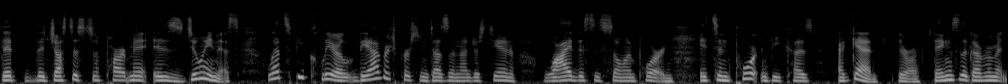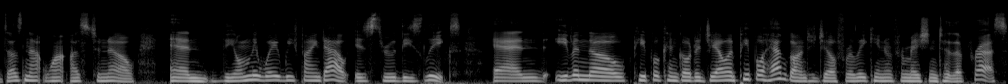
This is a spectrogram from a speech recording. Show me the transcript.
that the Justice Department is doing this. Let's be clear the average person doesn't understand why this is so important. It's important because, again, there are things the government does not want us to know. And the only way we find out is through these leaks. And even though people can go to jail, and people have gone to jail for leaking information to the press,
